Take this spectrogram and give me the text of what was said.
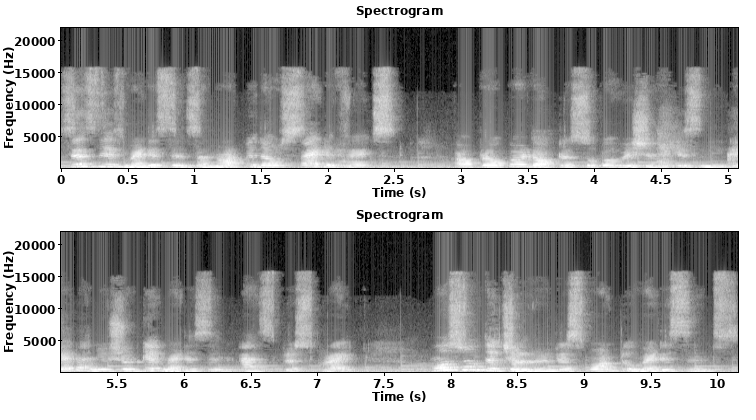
Since these medicines are not without side effects, a proper doctor's supervision is needed and you should give medicine as prescribed. Most of the children respond to medicines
